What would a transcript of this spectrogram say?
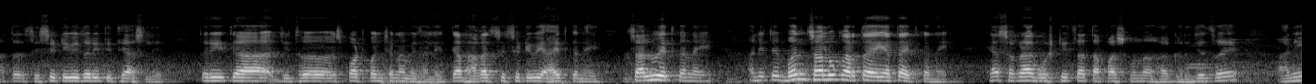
आता सी सी टी व्ही जरी तिथे असले तरी त्या जिथं स्पॉट पंचनामे झाले त्या भागात सी सी टी व्ही आहेत का नाही चालू आहेत का नाही आणि ते बंद चालू करता येत आहेत का नाही ह्या सगळ्या गोष्टीचा तपास होणं हा गरजेचं आहे. आणि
